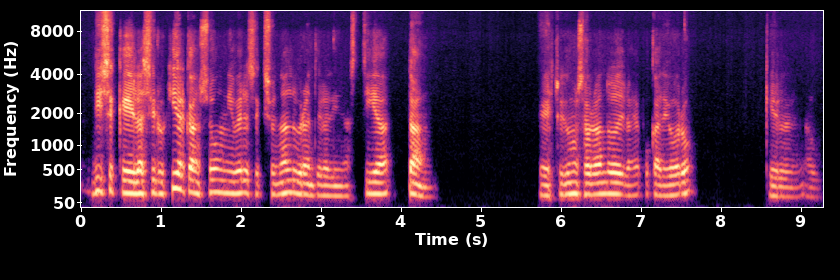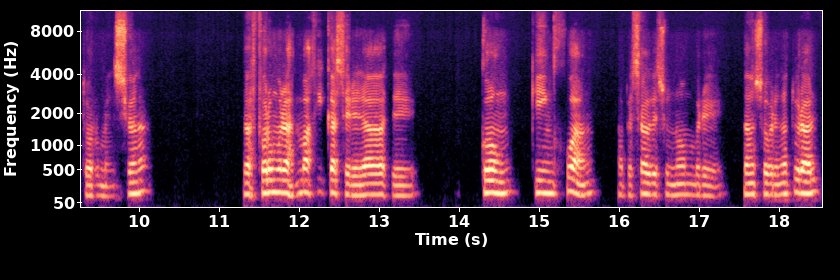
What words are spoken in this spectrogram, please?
dice que la cirugía alcanzó un nivel excepcional durante la dinastía Tang. Estuvimos hablando de la época de oro que el autor menciona, las fórmulas mágicas heredadas de Gong King Huang, a pesar de su nombre tan sobrenatural,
